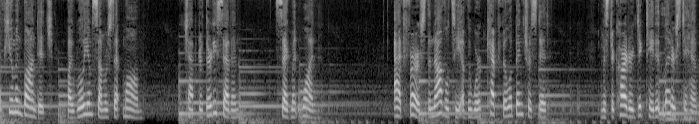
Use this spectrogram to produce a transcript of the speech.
of Human Bondage by William Somerset Maugham. Chapter 37, Segment 1. At first, the novelty of the work kept Philip interested. Mr. Carter dictated letters to him,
